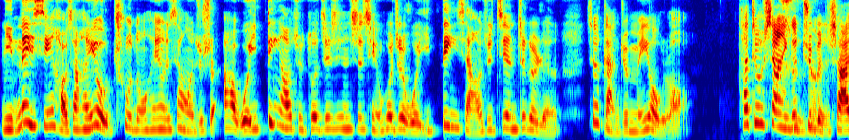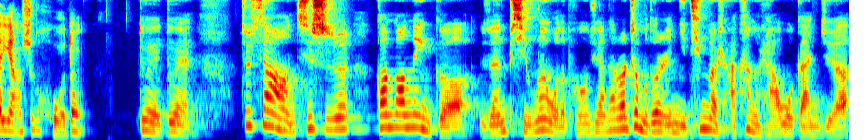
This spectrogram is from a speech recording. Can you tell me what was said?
你内心好像很有触动，很有向往，就是啊，我一定要去做这件事情，或者我一定想要去见这个人，这感觉没有了。它就像一个剧本杀一样，是个活动。对对。就像其实刚刚那个人评论我的朋友圈，他说这么多人，你听个啥看个啥？我感觉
